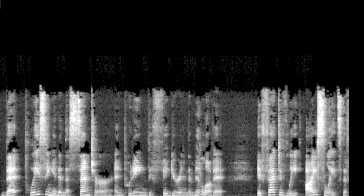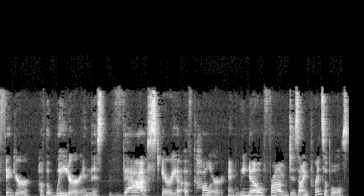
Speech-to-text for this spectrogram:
that placing it in the center and putting the figure in the middle of it effectively isolates the figure of the waiter in this vast area of color. And we know from design principles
